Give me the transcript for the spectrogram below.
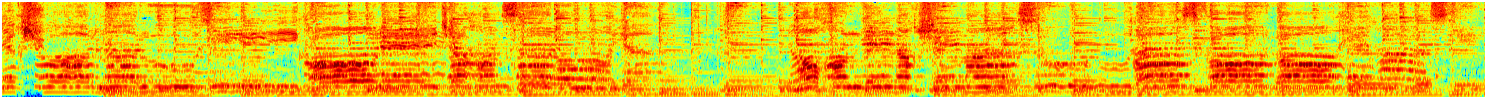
عاشق شوار نروزی کار جهان سرایت ناخان به نقش مقصود از کارگاه هستی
